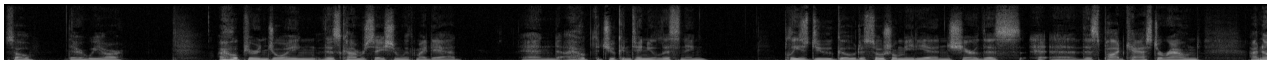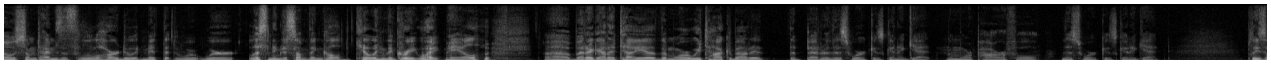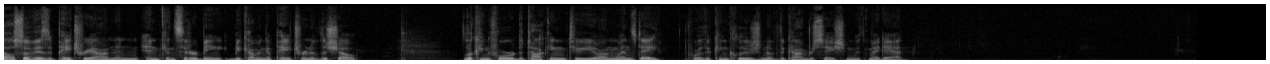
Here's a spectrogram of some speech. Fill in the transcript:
so there we are. I hope you're enjoying this conversation with my dad, and I hope that you continue listening. Please do go to social media and share this uh, uh this podcast around. I know sometimes it's a little hard to admit that we're, we're listening to something called "Killing the Great White Male," uh, but I got to tell you, the more we talk about it, the better this work is going to get, the more powerful this work is going to get. Please also visit Patreon and, and consider being, becoming a patron of the show. Looking forward to talking to you on Wednesday for the conclusion of the conversation with my dad.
